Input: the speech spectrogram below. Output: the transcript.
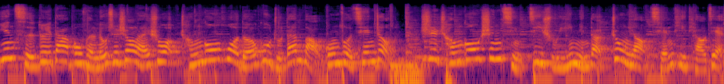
因此，对大部分留学生来说，成功获得雇主担保工作签证是成功申请技术移民的重要前提条件。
